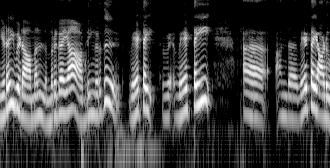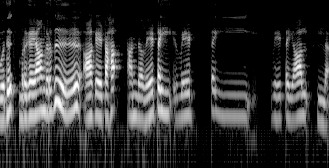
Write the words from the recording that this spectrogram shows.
இடைவிடாமல் மிருகயா அப்படிங்கிறது வேட்டை வே- வேட்டை அந்த வேட்டையாடுவது மிருகயாங்கிறது ஆகேட்டகா. அந்த வேட்டை வேட்டை வேட்டையால் இல்லை.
